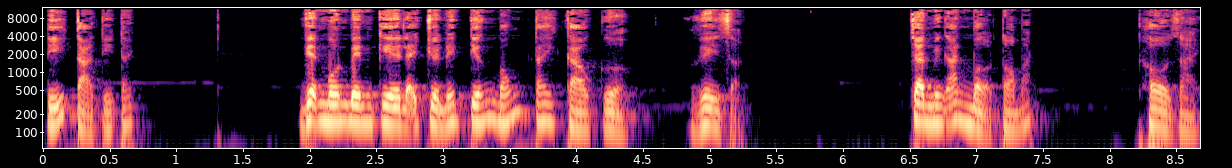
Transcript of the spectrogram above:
Tí tả tí tách. Viện môn bên kia lại truyền đến tiếng bóng tay cào cửa, Ghê giận. Trần Minh An mở to mắt, Thở dài,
